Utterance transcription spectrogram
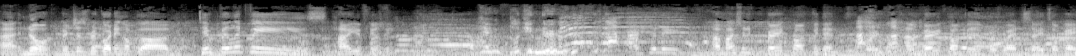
Uh, no, we're just recording a vlog. Team Philippines! How are you feeling? I'm fucking nervous. Actually, I'm actually very confident. For, I'm very confident for Gwen, so it's okay.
